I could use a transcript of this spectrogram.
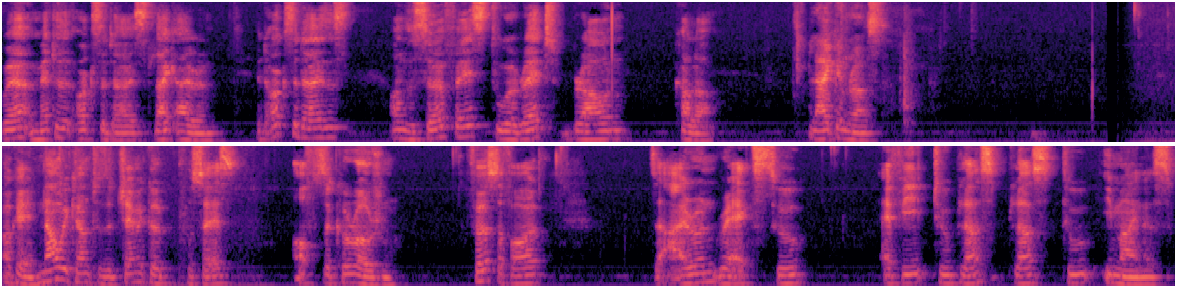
where a metal oxidizes, like iron. It oxidizes on the surface to a red-brown color, like in rust. Okay, now we come to the chemical process of the corrosion. First of all, the iron reacts to Fe2 plus plus 2E minus.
